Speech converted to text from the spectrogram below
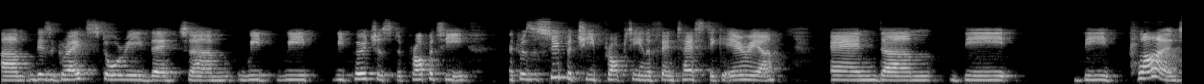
Um, there's a great story that um, we we we purchased a property. It was a super cheap property in a fantastic area, and um, the the client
